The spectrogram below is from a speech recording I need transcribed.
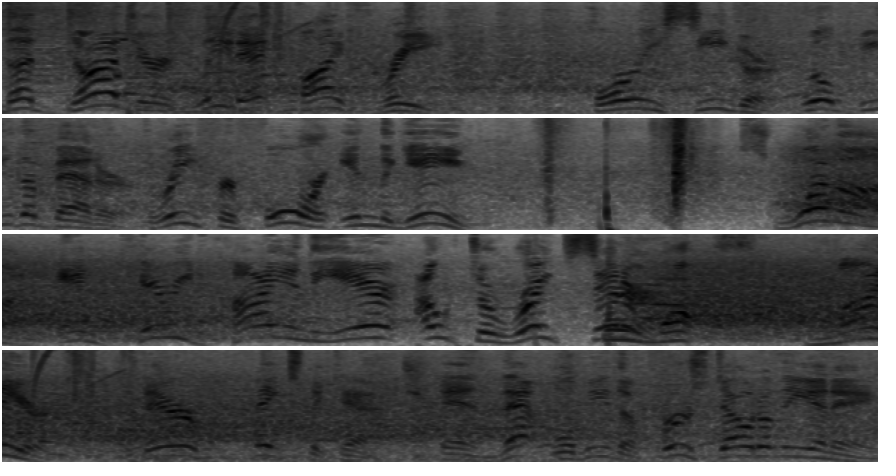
The Dodgers lead it by three. Corey Seager will be the batter. Three for four in the game. Swung on and carried high in the air out to right center. Oh, bets. Myers there makes the catch. And that will be the first out of the inning.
